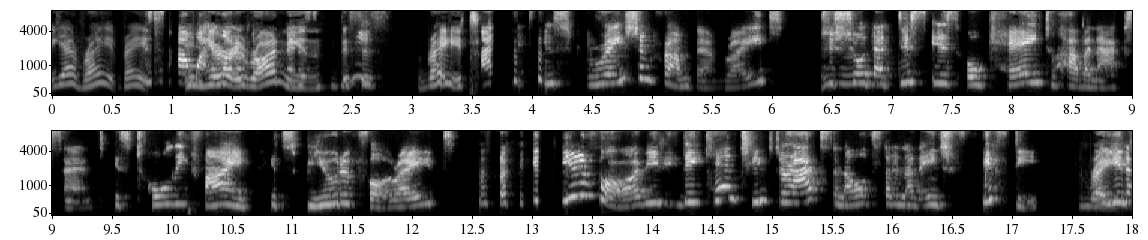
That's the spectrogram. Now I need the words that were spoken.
yeah, right, right. and you're Iranian. This is right. I get inspiration from them, right? To mm-hmm. show that this is okay to have an accent. It's totally fine. It's beautiful, right? Right. It's beautiful. I mean, they can't change their accent all of a sudden at age 50. Right. You know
